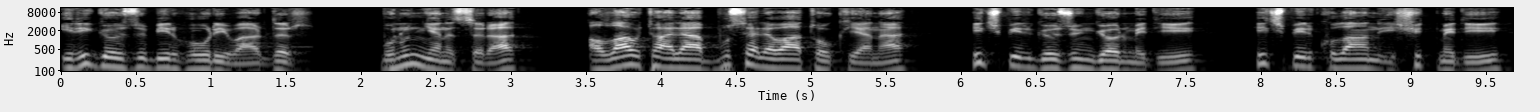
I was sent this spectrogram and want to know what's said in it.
iri gözlü bir huri vardır. Bunun yanı sıra Allahü Teala bu selavat okuyana hiçbir gözün görmediği, hiçbir kulağın işitmediği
